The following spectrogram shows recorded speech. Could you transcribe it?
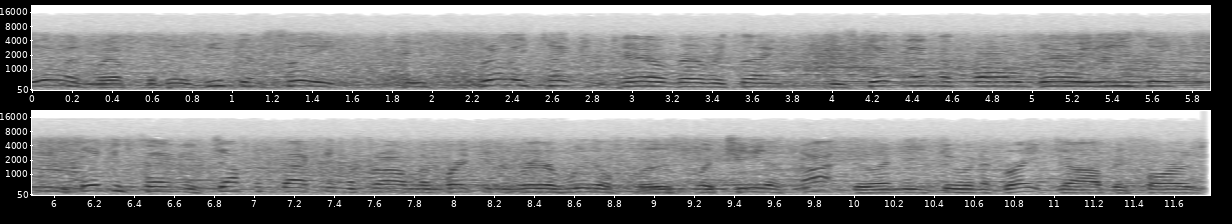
dealing with. But as you can see, he's really taking care of everything. He's getting in the throttle very easy. The biggest thing is jumping back in the throttle and breaking the rear wheels loose, which he is not doing. He's doing a great job as far as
